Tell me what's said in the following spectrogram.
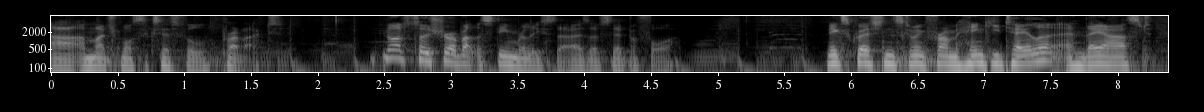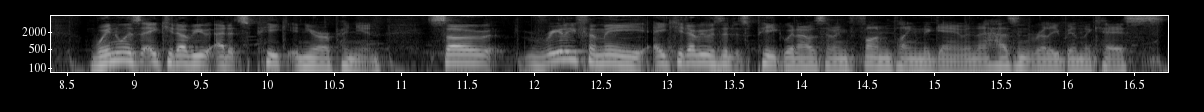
uh, a much more successful product. Not so sure about the Steam release though, as I've said before. Next question is coming from Henky Taylor, and they asked, when was AQW at its peak, in your opinion? So, really, for me, AQW was at its peak when I was having fun playing the game, and that hasn't really been the case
